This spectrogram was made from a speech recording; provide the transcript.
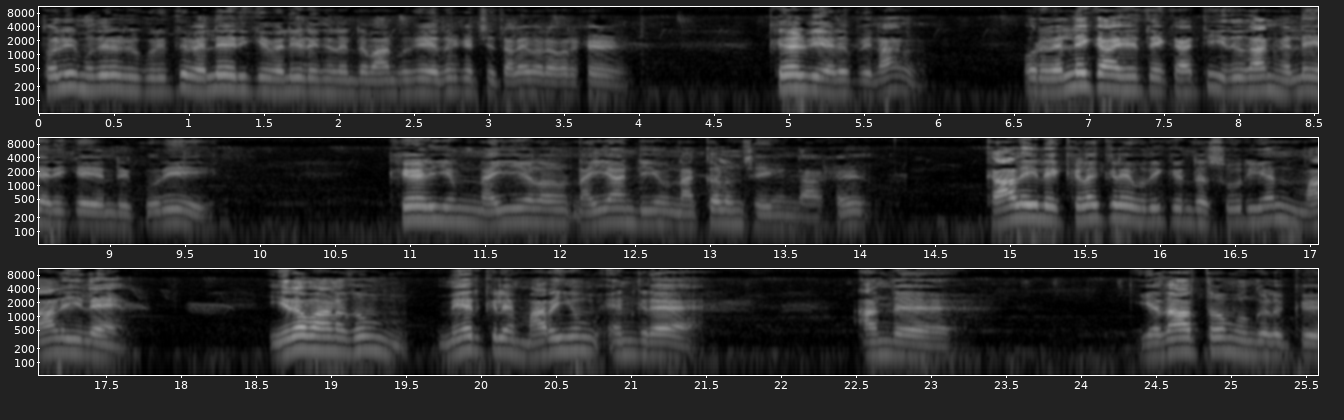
தொழில் முதலீடு குறித்து வெள்ளை அறிக்கை வெளியிடுங்கள் என்று மாண்புமிகு எதிர்க்கட்சி தலைவர் அவர்கள் கேள்வி எழுப்பினால் ஒரு வெள்ளை காகிதத்தை காட்டி இதுதான் வெள்ளை அறிக்கை என்று கூறி கேலியும் நையலும் நையாண்டியும் நக்கலும் செய்கின்றார்கள். காலையிலே கிழக்கிலே உதிக்கின்ற சூரியன் மாலையிலே இரவானதும் மேற்கிலே மறையும் என்கிற அந்த யதார்த்தம் உங்களுக்கு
